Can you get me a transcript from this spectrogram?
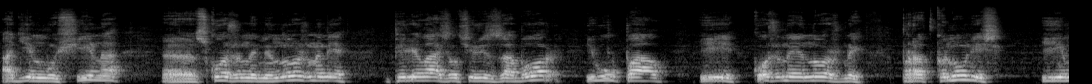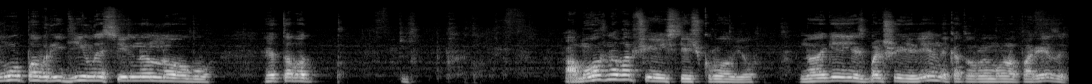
один мужчина с кожаными ножнами перелазил через забор и упал. И кожаные ножны проткнулись, и ему повредило сильно ногу. Это вот... А можно вообще истечь кровью. На ноге есть большие вены, которые можно порезать.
